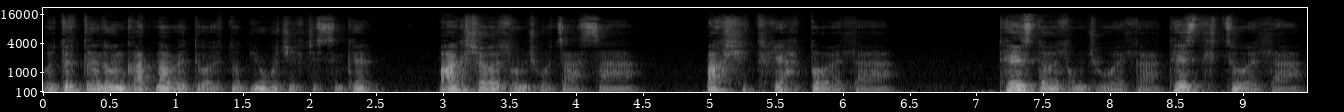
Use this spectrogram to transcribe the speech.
удирдлагын төвөнд гаднаа байдаг оюутнууд юу гэж хэлж ирсэн гэхээр багш ойлгомжгүй заасан. Багш хитрхи хатуу байлаа. Тест ойлгомжгүй байлаа. Тест хэцүү байлаа.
